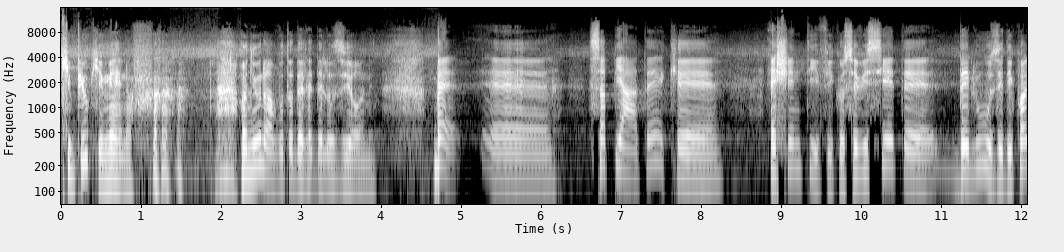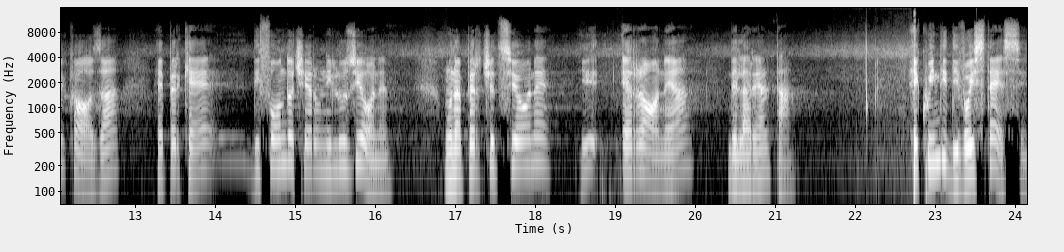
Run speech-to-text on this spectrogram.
chi più, chi meno. Ognuno ha avuto delle delusioni. Beh, eh, sappiate che è scientifico, se vi siete delusi di qualcosa è perché di fondo c'era un'illusione, una percezione erronea della realtà e quindi di voi stessi.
